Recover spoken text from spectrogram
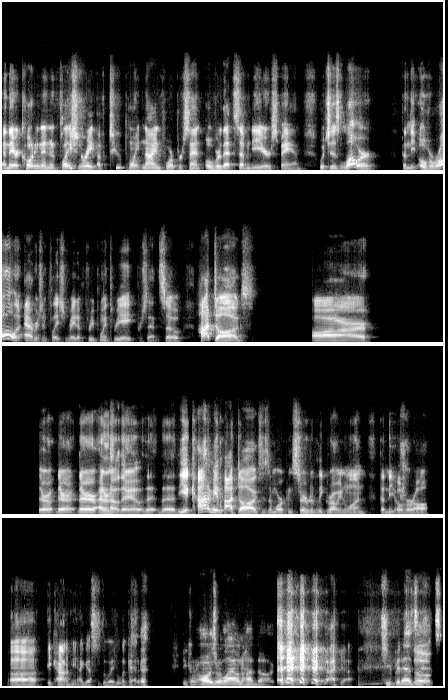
And they are quoting an inflation rate of 2.94% over that 70 year span, which is lower than the overall average inflation rate of 3.38%. So hot dogs are they're they're they're I don't know the, the the economy of hot dogs is a more conservatively growing one than the overall uh, economy. I guess is the way to look at it. you can always rely on hot dogs. yeah. Keep it as So- is.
